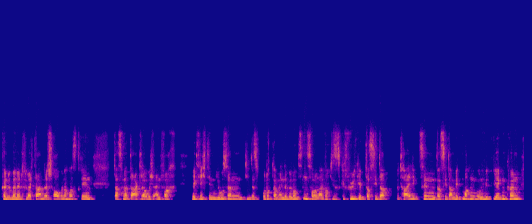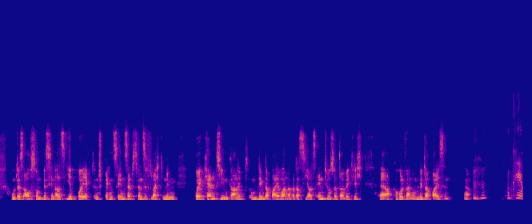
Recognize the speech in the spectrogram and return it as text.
könnte man nicht vielleicht da an der Schraube noch was drehen, dass man da, glaube ich, einfach wirklich den Usern, die das Produkt am Ende benutzen sollen, einfach dieses Gefühl gibt, dass sie da beteiligt sind, dass sie da mitmachen und mitwirken können und das auch so ein bisschen als ihr Projekt entsprechend sehen, selbst wenn sie vielleicht in dem Projekt-Kernteam gar nicht unbedingt dabei waren, aber dass sie als Enduser da wirklich äh, abgeholt werden und mit dabei sind. Ja. Mhm. Okay.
